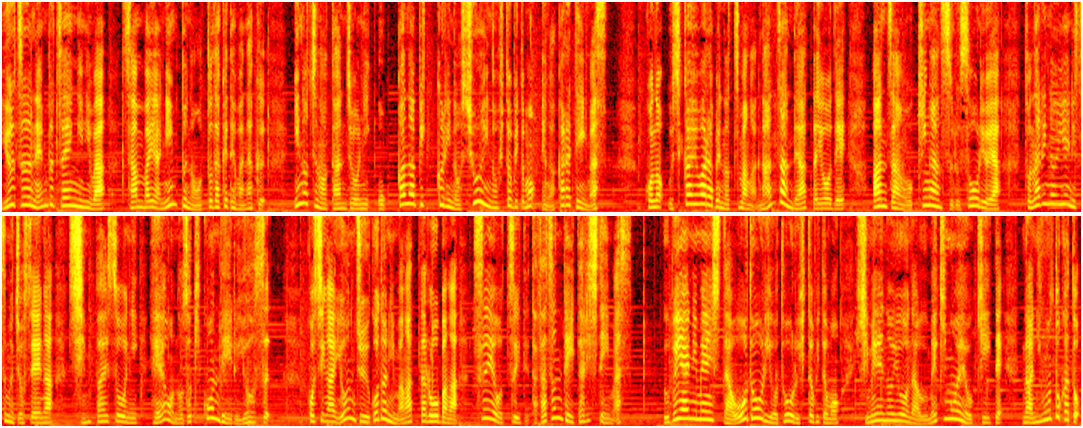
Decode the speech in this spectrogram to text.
融通念仏演技には産婆や妊婦の夫だけではなく命の誕生におっかなびっくりの周囲の人々も描かれています。この牛飼いわらべの妻が難産であったようで安産を祈願する僧侶や隣の家に住む女性が心配そうに部屋を覗き込んでいる様子。腰が45度に曲がった老婆が杖をついて佇んでいたりしています。産屋に面した大通りを通る人々も悲鳴のようなうめき声を聞いて何事かと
